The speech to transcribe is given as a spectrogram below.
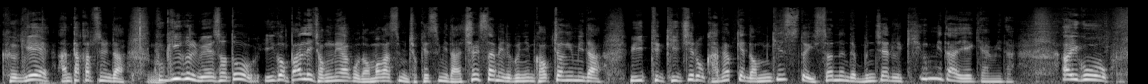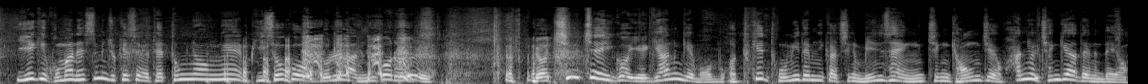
그게 안타깝습니다. 네. 국익을 위해서도 이거 빨리 정리하고 넘어갔으면 좋겠습니다. 7319님 걱정입니다. 위트 기지로 가볍게 넘길 수도 있었는데 문제를 키웁니다. 얘기합니다. 아이고 이 얘기 그만했으면 좋겠어요. 대통령의 비속어 논란 이거를 며칠째 이거 얘기하는 게뭐 뭐 어떻게 도움이 됩니까? 지금 민생, 지금 경제, 환율 챙겨야 되는데요.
